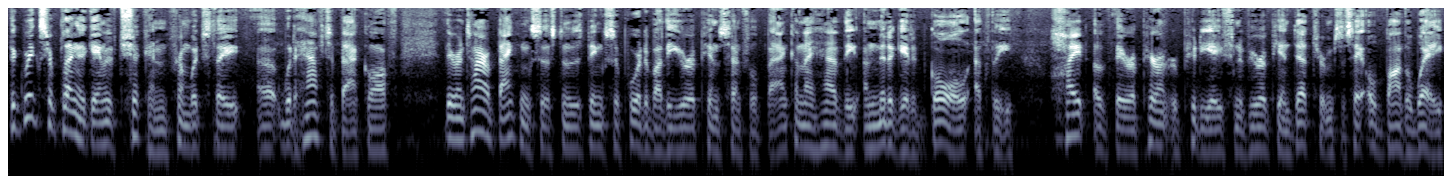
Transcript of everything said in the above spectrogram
The Greeks are playing a game of chicken from which they uh, would have to back off. Their entire banking system is being supported by the European Central Bank, and they had the unmitigated goal at the height of their apparent repudiation of European debt terms to say, oh, by the way,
